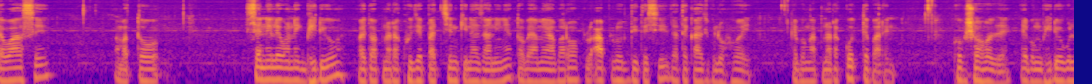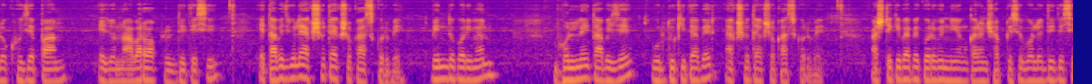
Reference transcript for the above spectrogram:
দেওয়া আছে। আমার তো চ্যানেলে অনেক ভিডিও হয়তো আপনারা খুঁজে পাচ্ছেন কি না জানি না, তবে আমি আবারও আপলোড দিতেছি যাতে কাজগুলো হয় এবং আপনারা করতে পারেন। খুব সহজে এবং ভিডিওগুলো খুঁজে পান। এই জন্য আবারও আপলোড দিতেছি। এই তাবিজগুলো একশোতে একশো কাজ করবে। বিন্দু পরিমাণ ভুল নেই তাবিজে, উর্দু কিতাবের একশোতে একশো কাজ করবে। কাজটি কীভাবে করবেন নিয়মকানুন সব কিছু বলে দিতেছি।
